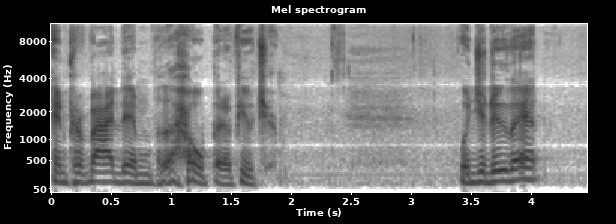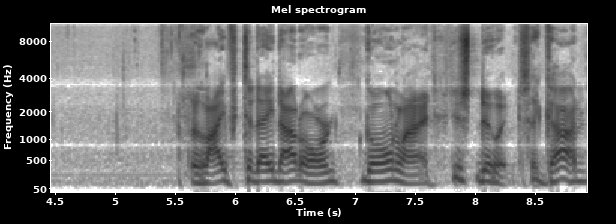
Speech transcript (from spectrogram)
and provide them with a hope and a future. Would you do that? Lifetoday.org, go online, just do it. Say, God,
